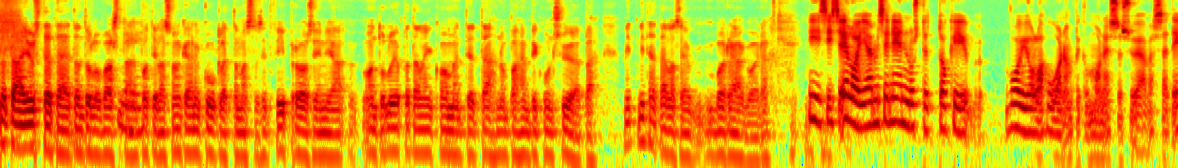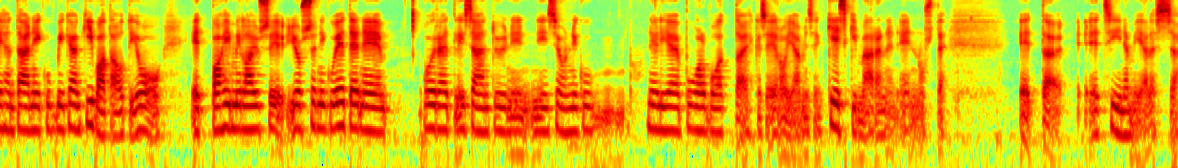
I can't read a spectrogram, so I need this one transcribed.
No tämä on just tätä, että on tullut vastaan, niin. potilas on käynyt googlettamassa sit fibroosin ja on tullut jopa tällainen kommentti, että tämähän on pahempi kuin syöpä. Mit, mitä tällaiseen voi reagoida? Niin, siis elonjäämisen ennuste toki voi olla huonompi kuin monessa syövässä. Et eihän tämä niinku mikään kiva tauti ole. Et pahimmillaan, jos se, jos se niinku etenee, oireet lisääntyy, niin, niin se on niinku neljä ja puoli vuotta ehkä se elonjäämisen keskimääräinen ennuste. Että, et siinä mielessä,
